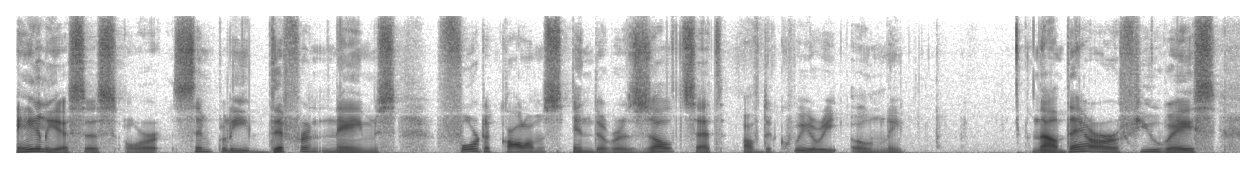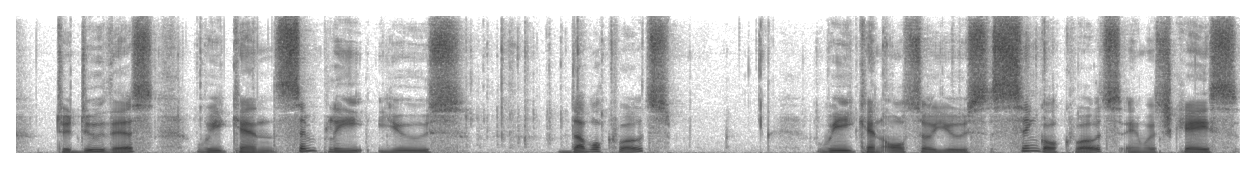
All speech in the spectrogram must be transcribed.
aliases or simply different names for the columns in the result set of the query only. Now, there are a few ways to do this. We can simply use double quotes. We can also use single quotes, in which case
